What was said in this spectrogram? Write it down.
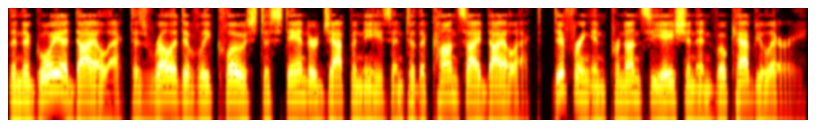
The Nagoya dialect is relatively close to Standard Japanese and to the Kansai dialect, differing in pronunciation and vocabulary.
